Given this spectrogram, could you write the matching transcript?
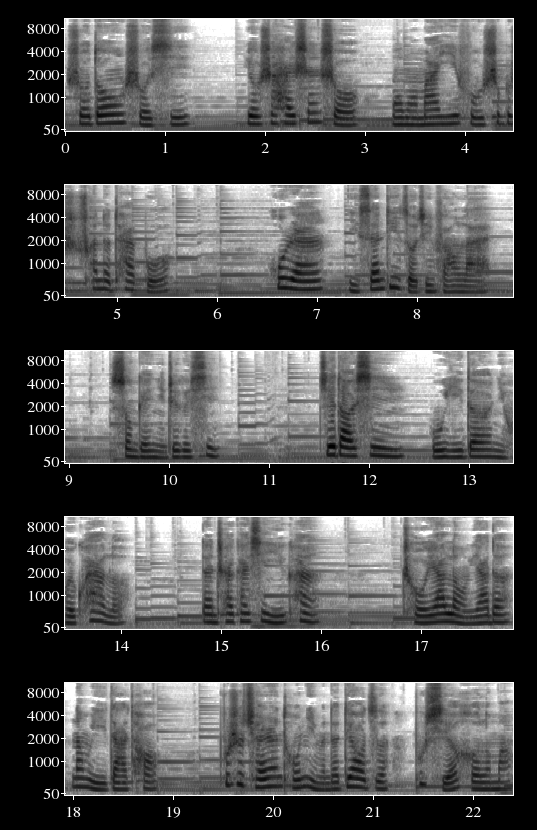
说东说西，有时还伸手摸摸妈衣服是不是穿得太薄。忽然，你三弟走进房来，送给你这个信。接到信，无疑的你会快乐。但拆开信一看，丑呀冷呀的那么一大套，不是全然同你们的调子不协和了吗？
